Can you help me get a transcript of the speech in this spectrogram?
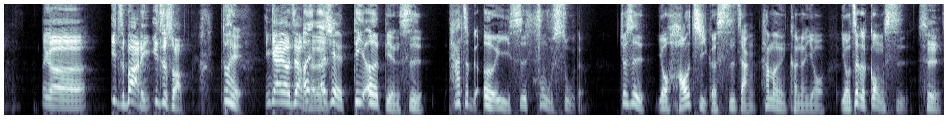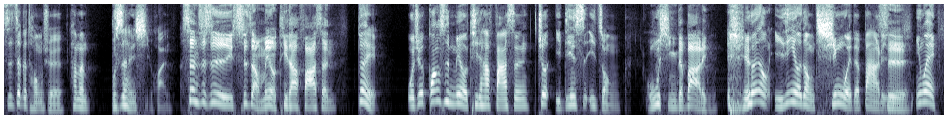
那个一直霸凌一直爽，对，应该要这样。而而且第二点是，他这个恶意是复数的，就是有好几个师长，他们可能有有这个共识，是。是这个同学他们不是很喜欢，甚至是师长没有替他发声，对。我觉得光是没有替他发声，就一定是一种无形的霸凌，有一种已经有一种轻微的霸凌，是。因为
